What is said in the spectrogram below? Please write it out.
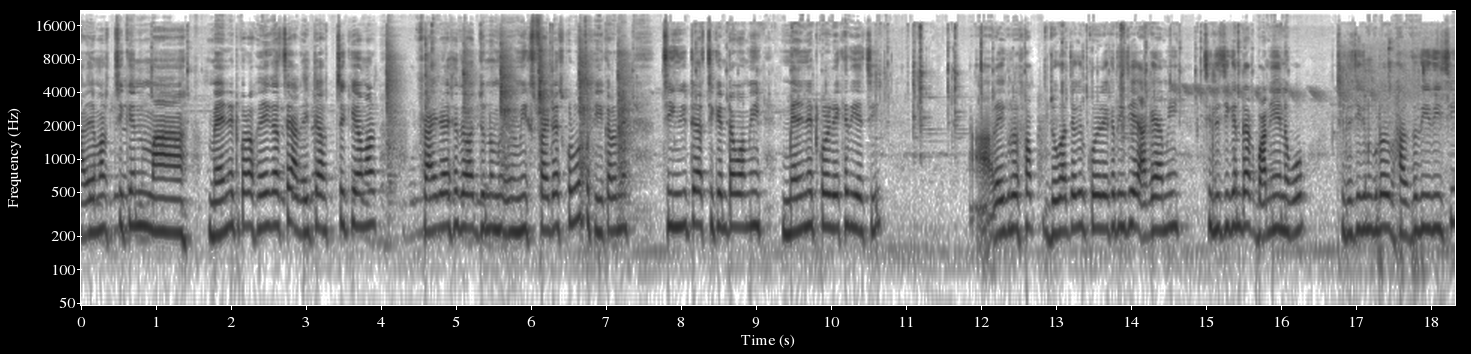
আর আমার চিকেন মা ম্যারিনেট করা হয়ে গেছে আর এটা হচ্ছে কি আমার ফ্রাইড রাইসে দেওয়ার জন্য মিক্সড ফ্রাইড রাইস করব তো সেই কারণে চিংড়িটা, চিকেনটাও আমি ম্যারিনেট করে রেখে দিয়েছি। আর এইগুলো সব যোগাযোগ করে রেখে দিয়েছি। আগে আমি চিলি চিকেনটা বানিয়ে নেব। চিলি চিকেনগুলো ভাজতে দিয়ে দিয়েছি।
